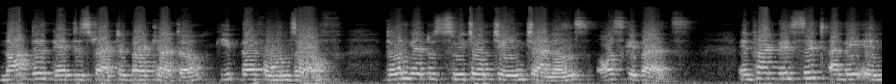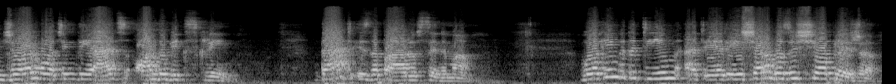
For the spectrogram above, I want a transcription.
not to get distracted by clutter, keep their phones off, don't get to switch or change channels or skip ads. In fact, they sit and they enjoy watching the ads on the big screen. That is the power of cinema. Working with the team at AirAsia was a sheer pleasure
